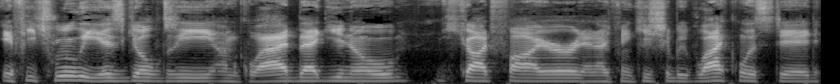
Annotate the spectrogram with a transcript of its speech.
if he truly is guilty, I'm glad that you know he got fired, and I think he should be blacklisted.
